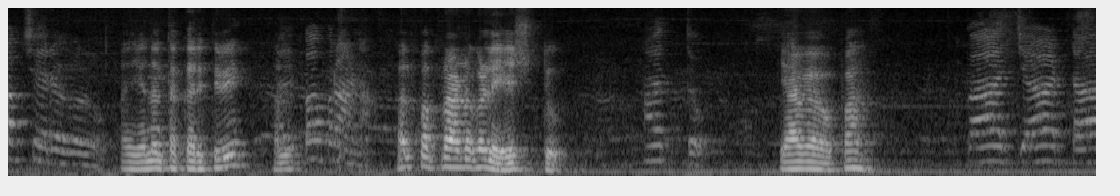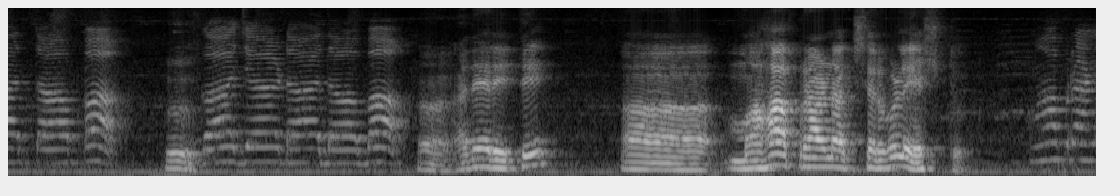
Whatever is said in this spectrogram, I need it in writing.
ಅಕ್ಷರಗಳು. ಏನಂತ ಕರಿತೀವಿ? ಅಲ್ಪ ಪ್ರಾಣ ಅಲ್ಪ ಪ್ರಾಣಗಳು ಎಷ್ಟು? ಹತ್ತು. ಯಾವ್ಯಾವಪ್ಪ? ಕ ಚ ಟ ತ ಪ. ಹ್ಮ್. ಗ ಜ ಡ ದ ಬ. ಅದೇ ರೀತಿ ಆ, ಮಹಾಪ್ರಾಣ ಅಕ್ಷರಗಳು ಎಷ್ಟು? ಮಹಾಪ್ರಾಣ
